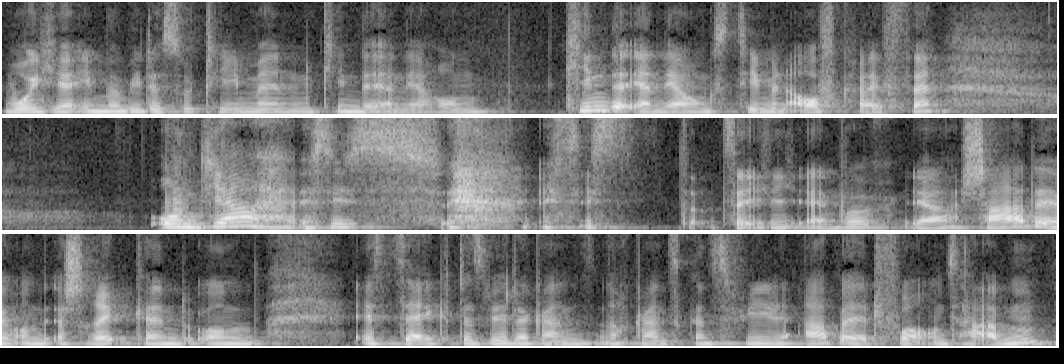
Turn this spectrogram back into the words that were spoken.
wo ich ja immer wieder so Themen Kinderernährung, Kinderernährungsthemen aufgreife. Und ja, es ist, es ist tatsächlich einfach ja, schade und erschreckend und es zeigt, dass wir da ganz, noch ganz, ganz viel Arbeit vor uns haben.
